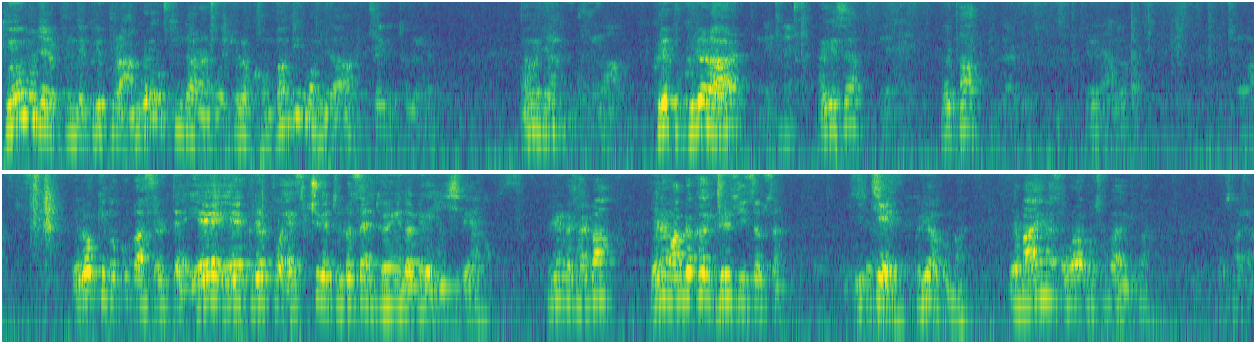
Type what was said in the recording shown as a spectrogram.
도형 문제를 푸는데 그래프를 안 그리고 푼다라는 거 졸라 건방진 겁니다. 저기 도형이 아니냐? 그래프 그려라. 네. 네. 알겠어? 네. 정확히. 이렇게 놓고 봤을 때 얘 얘 그래프 x축에 둘러싸인 도형의 넓이가 20이에요. 그리는 거잘 봐. 얘는 완벽하게 그릴 수 있어 없어? 있지. 그려 그만. 얘 마이너스 5라고 쳐봐 여기 봐. 오성형.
